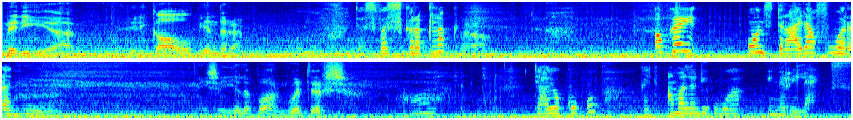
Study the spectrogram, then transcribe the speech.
net die uh die kaal beendere. oef, dis verskriklik. Ja. OK, ons draai daar voor in. Hier's 'n hele paar motors. Tel jou kop op, kyk almal in die oë en relax.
